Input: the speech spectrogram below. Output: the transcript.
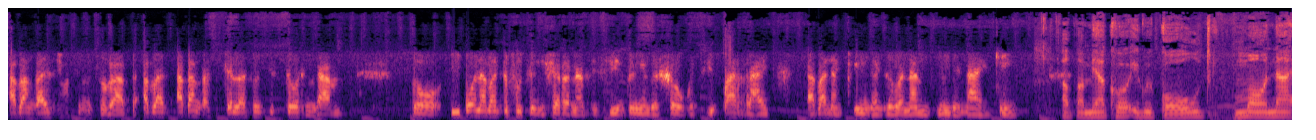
abangazi ukuthi ngisukaphi abangasitshela sonke istory ngami. So ibona abantu futhi ngishare nabo isinto ngenza sure ukuthi ba right abanankinga njengoba nami ngingenayo inkinga. Album yakho ikwi gold mona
